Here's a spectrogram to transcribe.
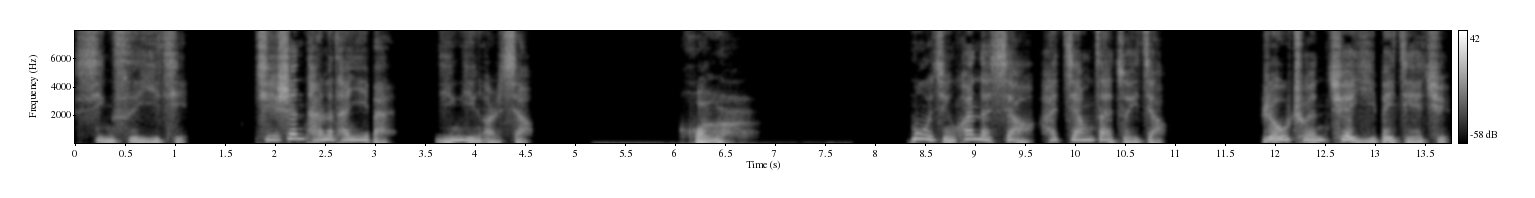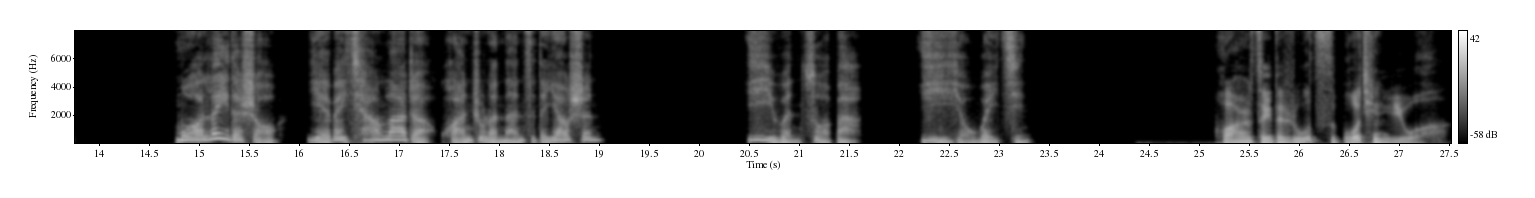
心思已起，起身弹了弹衣摆，盈盈而笑。欢儿。穆景欢的笑还僵在嘴角，柔唇却已被截取，抹泪的手也被强拉着环住了男子的腰身。一吻作罢，意犹未尽。花儿怎的如此薄情于我？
